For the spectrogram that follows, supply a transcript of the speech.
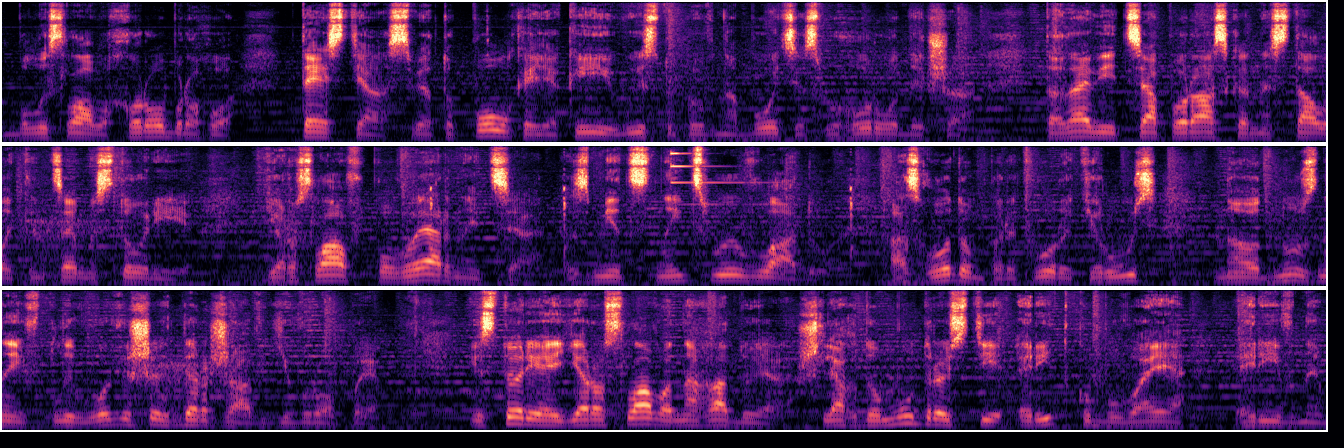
Болеслава Хороброго, тестя Святополка, який виступив на боці свого родича. Та навіть ця поразка не стала кінцем історії. Ярослав повернеться, зміцнить свою владу, а згодом перетворить Русь на одну з найвпливовіших держав Європи. Історія Ярослава нагадує, шлях до мудрості рідко буває рівним.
